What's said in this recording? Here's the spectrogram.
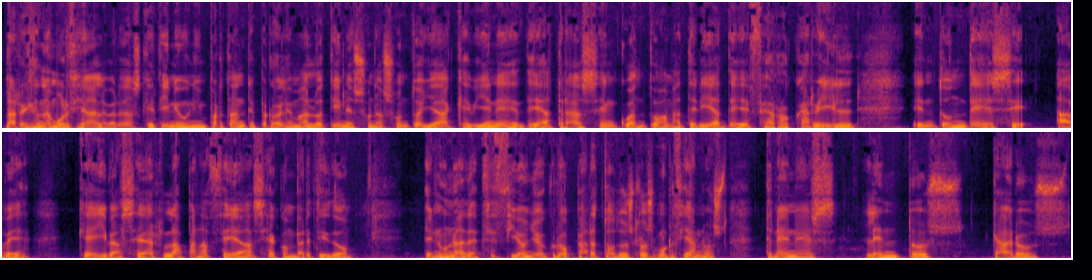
La región de Murcia, la verdad es que tiene un importante problema. Lo tiene, es un asunto ya que viene de atrás en cuanto a materia de ferrocarril, en donde ese AVE que iba a ser la panacea se ha convertido en una decepción, yo creo, para todos los murcianos. Trenes lentos, caros,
